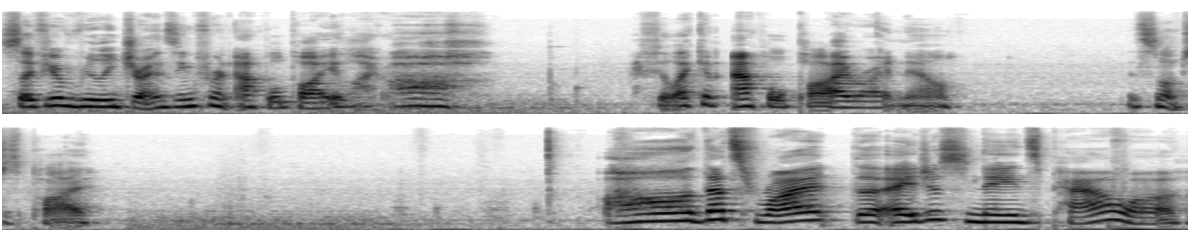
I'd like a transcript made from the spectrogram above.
So if you're really jonesing for an apple pie, you're like, oh, I feel like an apple pie right now. It's not just pie. Oh, that's right. The Aegis needs power.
